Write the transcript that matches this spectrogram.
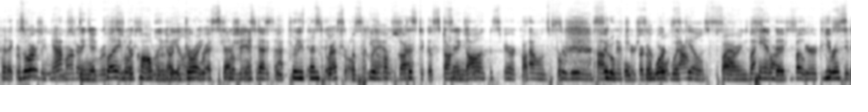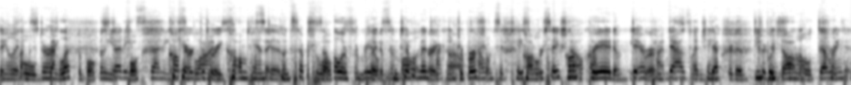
but absorbing, abstracting, acclaimed, recalling, adroit, astonishing, aesthetically pleasing, impressive, appealing, artistic, astounding, atmospheric, balanced, serene, beautiful, award-winning, inspiring, candid, vote, futuristic, cold, collectible, meaningful, complementary, calm, contemplative, conceptual, supple, contemplative, contemporary, controversial, conversational, creative, daring, dazzling, decorative, deeply thoughtful, delicate,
